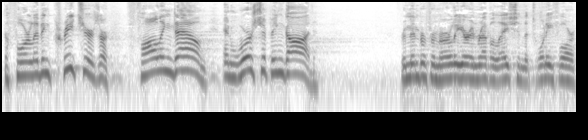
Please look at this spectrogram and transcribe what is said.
the four living creatures are falling down and worshiping God. Remember from earlier in Revelation, the 24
